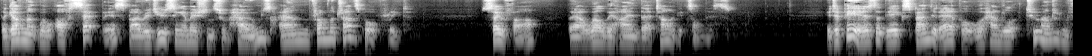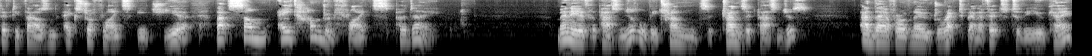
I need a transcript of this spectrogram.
the government will offset this by reducing emissions from homes and from the transport fleet. So far, they are well behind their targets on this. It appears that the expanded airport will handle 250,000 extra flights each year. That's some 800 flights per day. Many of the passengers will be transit, transit passengers, and therefore of no direct benefit to the UK,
